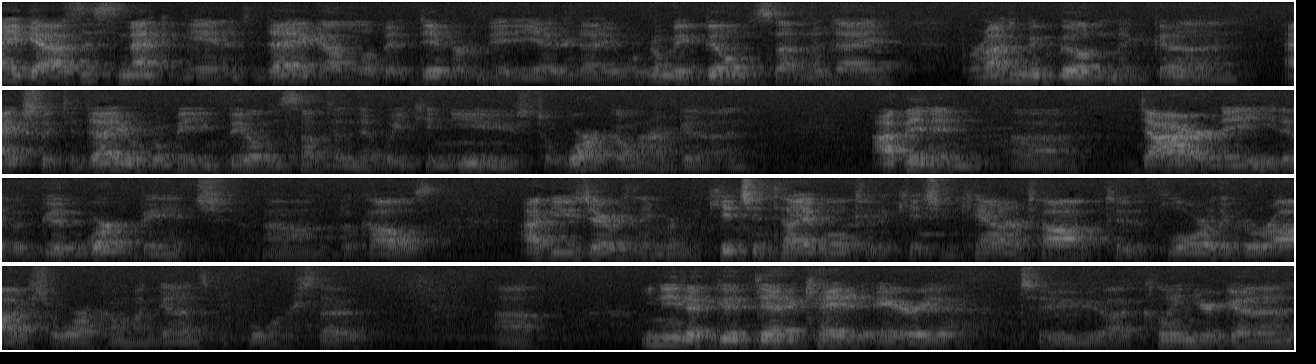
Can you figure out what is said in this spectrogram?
Hey guys, this is Mac again, and today I got a little bit different video today. We're going to be building something today. We're not going to be building a gun. Actually, today we're going to be building something that we can use to work on our gun. I've been in uh, dire need of a good workbench um, because I've used everything from the kitchen table to the kitchen countertop to the floor of the garage to work on my guns before. So uh, you need a good dedicated area to uh, clean your gun.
